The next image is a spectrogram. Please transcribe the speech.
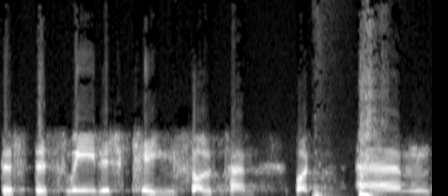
the, the Swedish king, Sultan. But um,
